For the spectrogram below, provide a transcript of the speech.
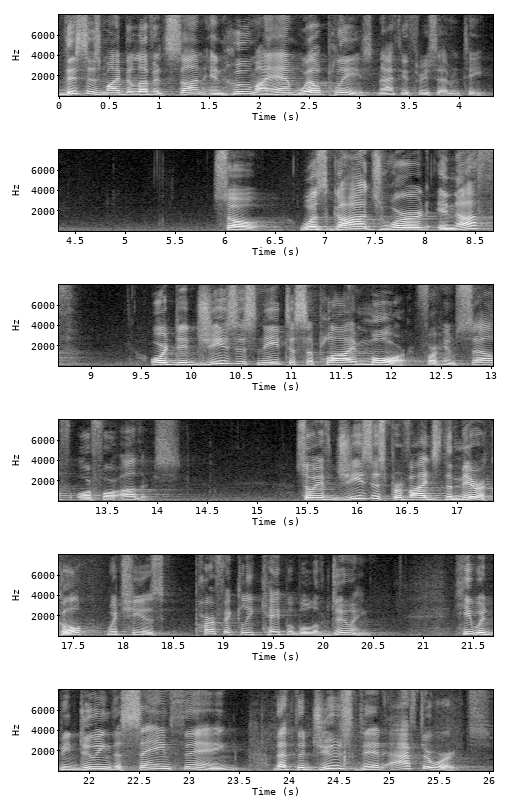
this is my beloved Son in whom I am well pleased, Matthew 3.17. So was God's word enough or did Jesus need to supply more for Himself or for others? So if Jesus provides the miracle, which He is perfectly capable of doing, He would be doing the same thing that the Jews did afterwards.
